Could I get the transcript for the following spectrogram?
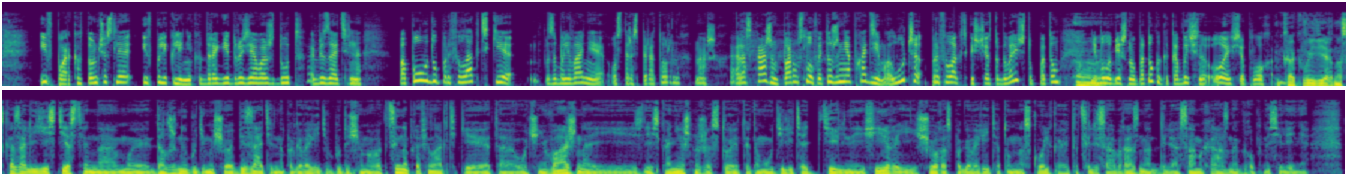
и в парках в том числе, и в поликлиниках. Дорогие друзья, вас ждут обязательно. По поводу профилактики заболевания острореспираторных наших. Расскажем пару слов. Это уже необходимо. Лучше профилактику сейчас поговорить, чтобы потом не было бешеного потока, как обычно. Ой, все плохо. Как вы верно сказали, естественно, мы должны будем еще обязательно поговорить в будущем о вакцино профилактике. Это очень важно, и здесь, конечно же, стоит этому уделить отдельный эфир и еще раз поговорить о том, насколько это целесообразно для самых разных групп населения.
